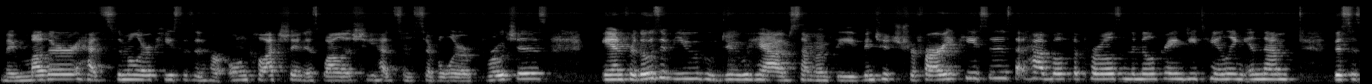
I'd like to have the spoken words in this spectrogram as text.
my mother had similar pieces in her own collection, as well as she had some similar brooches. And for those of you who do have some of the vintage Trifari pieces that have both the pearls and the millgrain detailing in them, this is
